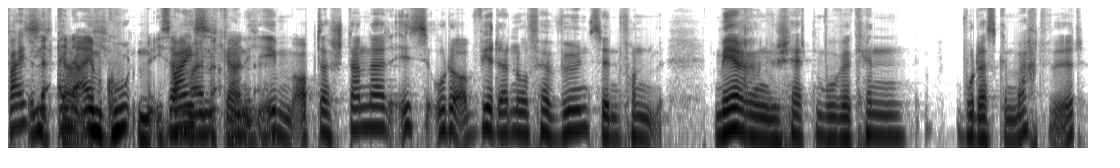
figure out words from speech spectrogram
Weiß in, ich gar in einem nicht. guten. Ich Weiß mal, in, ich gar nicht eben, ob das Standard ist oder ob wir da nur verwöhnt sind von mehreren Geschäften, wo wir kennen, wo das gemacht wird.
